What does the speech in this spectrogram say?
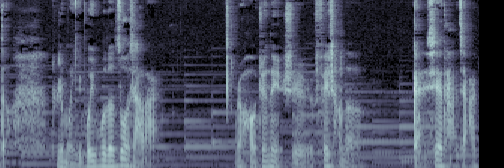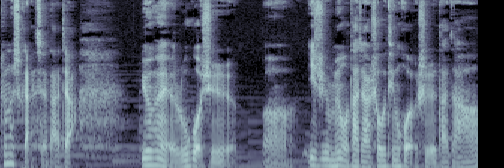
的，就这么一步一步的做下来，然后真的也是非常的感谢大家，真的是感谢大家，因为如果是呃一直没有大家收听，或者是大家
